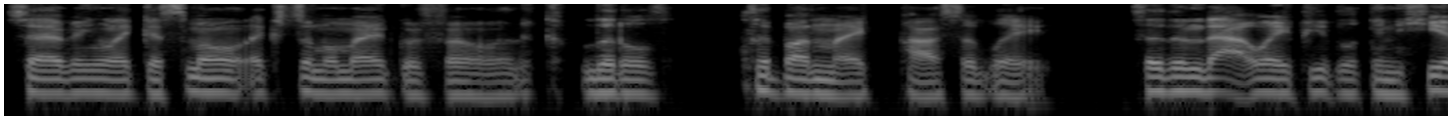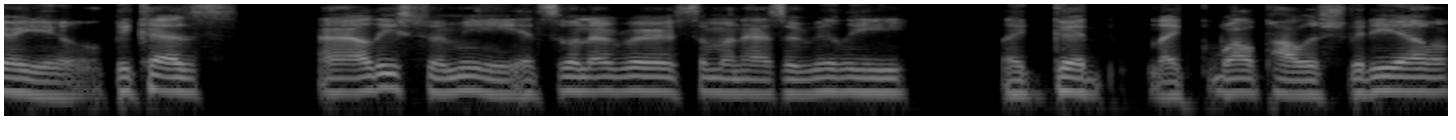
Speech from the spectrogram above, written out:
So having like a small external microphone, a little clip on mic possibly, so then that way people can hear you because uh, at least for me, it's whenever someone has a really like good, like well polished video.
